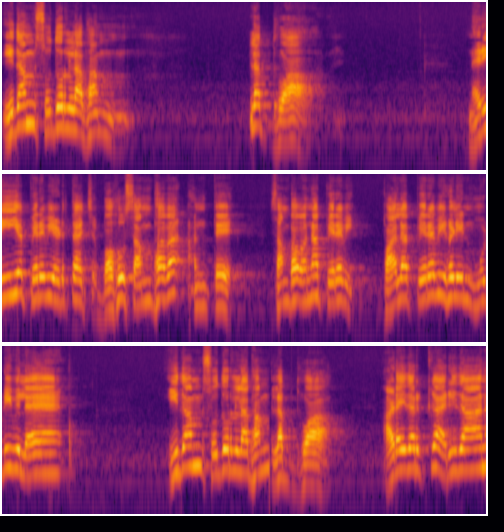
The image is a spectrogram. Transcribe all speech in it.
இதம் சுதுர்லபம். லப்துவா. நிறைய பிறவி எடுத்தாச்சு. பகு சம்பவ அந்தே. சம்பவனா பிறவி. பல பிறவிகளின் முடிவில் இதம் சுதுர்லபம் லப்துவா. அடைதற்கு அரிதான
